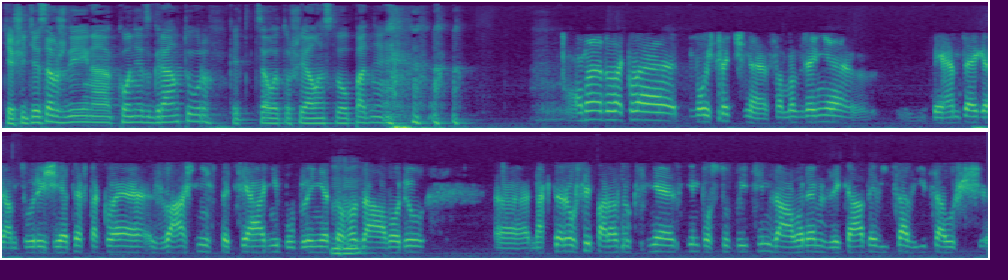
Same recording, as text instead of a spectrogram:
Těšíte se vždy na konec Grand Tour, keď celé to šialenstvo opadne? ono je to takové dvojsečné. Samozřejmě během té Grand Toury žijete v takové zvláštní speciální bublině toho mm-hmm. závodu, na kterou si paradoxně s tím postupujícím závodem zvykáte víc a víc a už eh,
